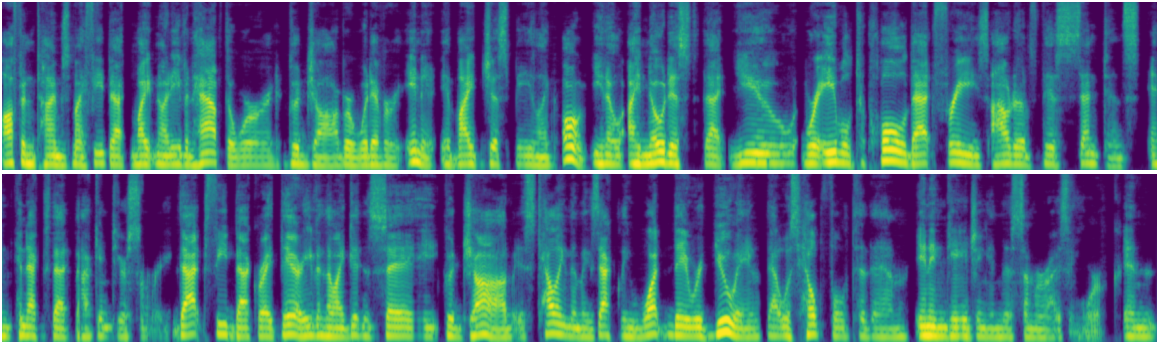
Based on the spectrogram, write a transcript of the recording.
oftentimes my feedback might not even have the word good job or whatever in it. It might just be like, oh, you know, I noticed that you were able to pull that phrase out of this sentence and connect that back into your summary. That feedback right there, even though I didn't say good job, is telling them exactly what they were doing that was helpful to them in engaging in this summarizing work. And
